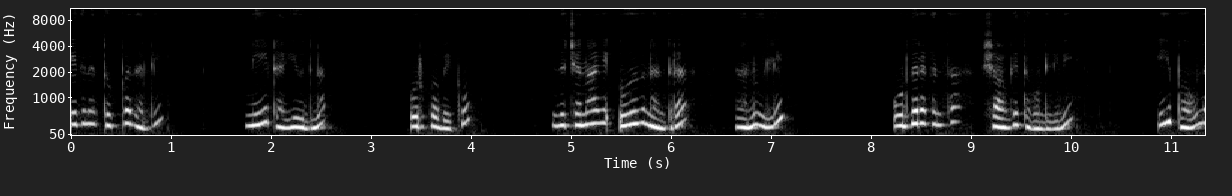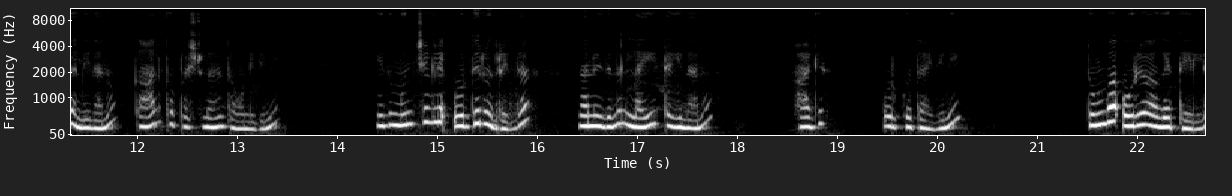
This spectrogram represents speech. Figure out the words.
ಇದನ್ನು ತುಪ್ಪದಲ್ಲಿ ನೀಟಾಗಿ ಇದನ್ನು ಹುರ್ಕೋಬೇಕು. ಇದು ಚೆನ್ನಾಗಿ ಹುರಿದ ನಂತರ ನಾನು ಇಲ್ಲಿ ಹುರಿದಿರಕ್ಕಂಥ ಶಾವಿಗೆ ತೊಗೊಂಡಿದ್ದೀನಿ. ಈ ಬೌಲಲ್ಲಿ ನಾನು ಕಾಲು ಕಪ್ಪಷ್ಟು ನಾನು ತೊಗೊಂಡಿದ್ದೀನಿ. ಇದು ಮುಂಚೆಗಳೇ ಹುರಿದಿರೋದ್ರಿಂದ ನಾನು ಇದನ್ನು ಲೈಟಾಗಿ ನಾನು ಹಾಗೆ ಹುರ್ಕೋತಾ ಇದ್ದೀನಿ. ತುಂಬ ಉರಿಯೋ ಅಗತ್ಯ ಇಲ್ಲ.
